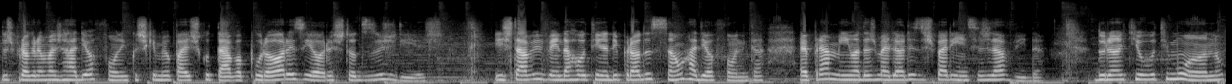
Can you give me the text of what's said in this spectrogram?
dos programas radiofônicos que meu pai escutava por horas e horas todos os dias e estar vivendo a rotina de produção radiofônica é para mim uma das melhores experiências da vida. Durante o último ano,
